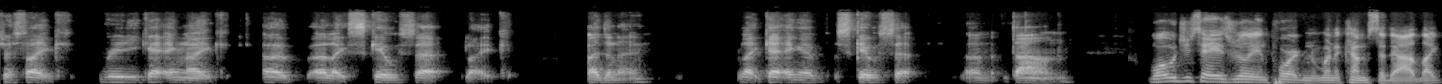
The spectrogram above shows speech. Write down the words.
just like really getting like a, a like skill set, like I don't know, like getting a skill set um, down. what would you say is really important when it comes to that like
